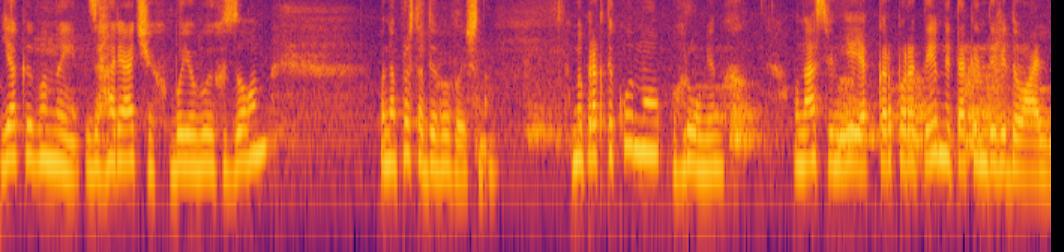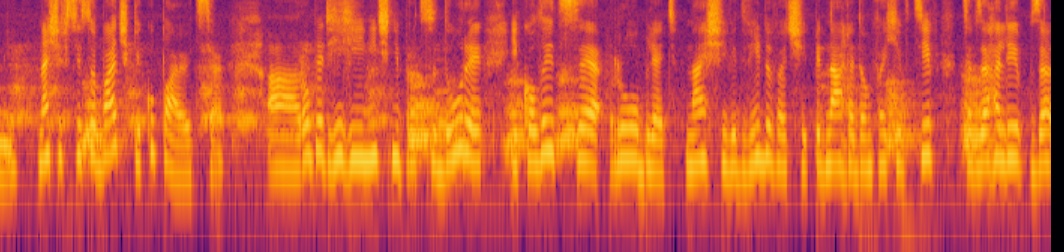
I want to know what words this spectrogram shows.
як і вони, з гарячих бойових зон, вона просто дивовижна. Ми практикуємо грумінг. У нас він є як корпоративний, так і індивідуальний. Наші всі собачки купаються, роблять гігієнічні процедури. І коли це роблять наші відвідувачі під наглядом фахівців, це взагалі вза-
